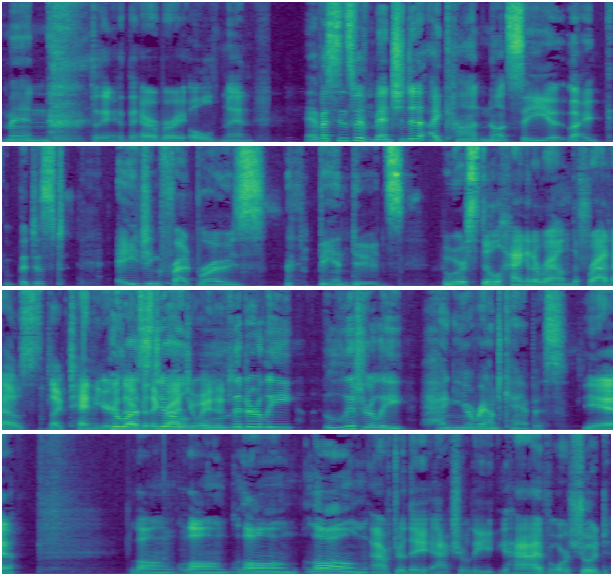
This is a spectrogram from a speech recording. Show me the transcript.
men. They, they are very old men. Ever since we've mentioned it, I can't not see it. Like, they're just aging frat bros being dudes. who are still hanging around the frat house like 10 years Who are after they still graduated. literally, literally hanging around campus. yeah. Long, long, long, long after they actually have or should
